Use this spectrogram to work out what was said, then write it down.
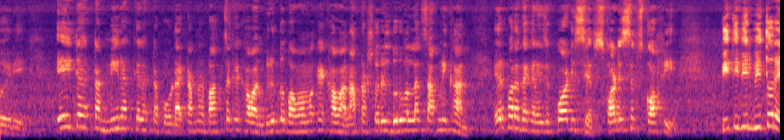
তৈরি, এইটা একটা মিরাক্কেল একটা প্রোডাক্ট আপনার বাচ্চাকে খাওয়ান বিরুদ্ধ বাবা মাকে খাওয়ান, আপনার শরীর দুর্বল লাগছে, আপনি খান। এরপরে দেখেন এই যে কডিসেপস কডিসেপস কফি পৃথিবীর ভিতরে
